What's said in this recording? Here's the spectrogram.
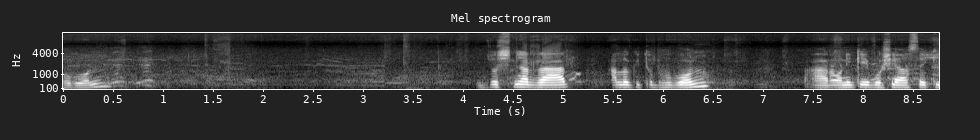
ভবন। জ্যোৎস্নার রাত, আলোকিত ভবন। আর অনেকেই বসে আছে কি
